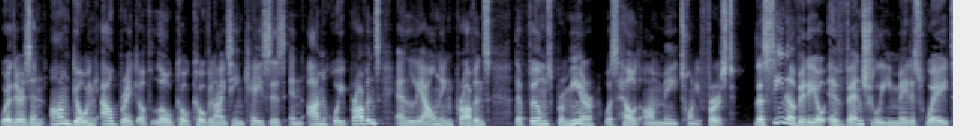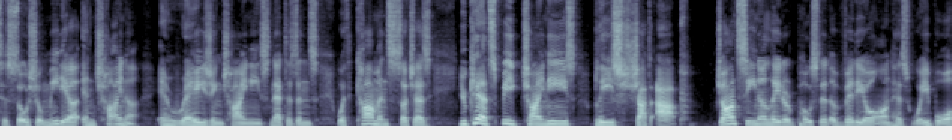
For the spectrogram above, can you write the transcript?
where there's an ongoing outbreak of local COVID 19 cases in Anhui province and Liaoning province, the film's premiere was held on May 21st. The Cena video eventually made its way to social media in China, enraging Chinese netizens with comments such as, You can't speak Chinese, please shut up. John Cena later posted a video on his Weibo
